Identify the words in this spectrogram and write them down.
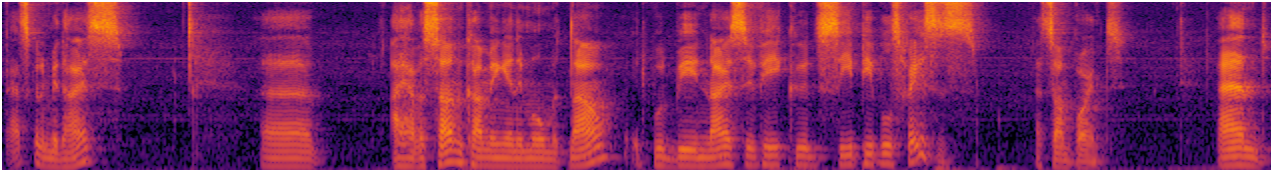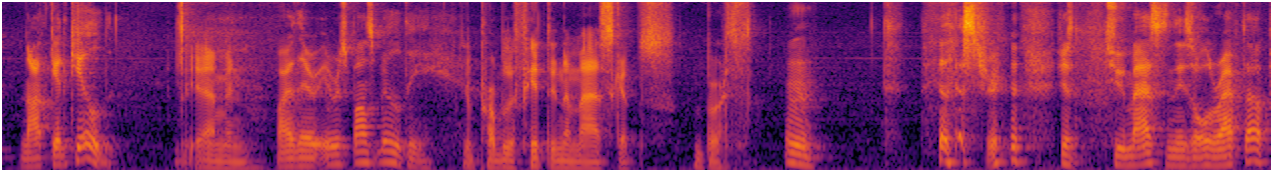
that's gonna be nice. Uh, I have a son coming any moment now. It would be nice if he could see people's faces at some point, and not get killed Yeah, I mean by their irresponsibility. he'll probably fit in a mask at birth. Mm. that's true. Just two masks and he's all wrapped up.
